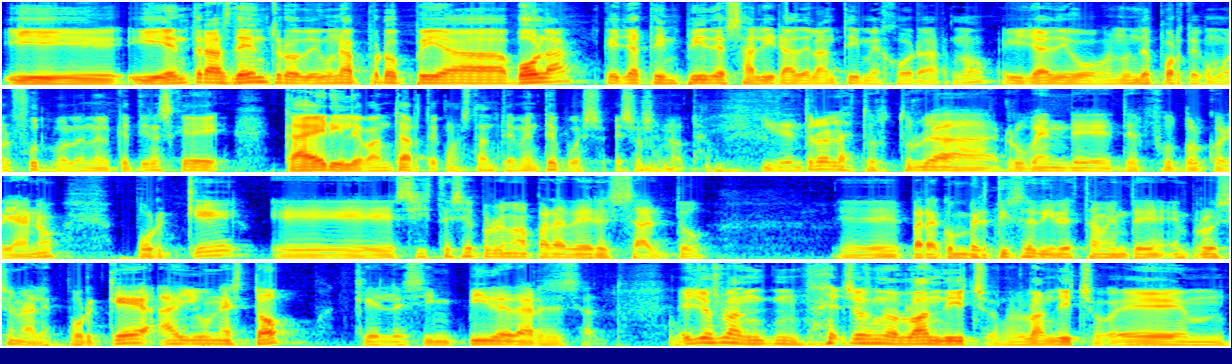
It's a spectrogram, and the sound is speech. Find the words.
y, entras dentro de una propia bola que ya te impide salir adelante y mejorar, ¿no? Y ya digo, en un deporte como el fútbol, en el que tienes que caer y levantarte constantemente, pues eso se nota. Y dentro de la estructura, Rubén, del fútbol coreano, ¿por qué eh, existe ese problema para dar el salto? Eh, para convertirse directamente en profesionales? ¿Por qué hay un stop que les impide dar ese salto? Ellos, ellos nos lo han dicho, nos lo han dicho. Eh,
